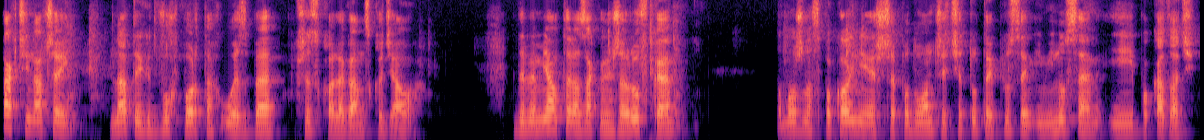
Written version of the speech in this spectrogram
Tak czy inaczej, na tych dwóch portach USB wszystko elegancko działa. Gdybym miał teraz jakąś żarówkę, to można spokojnie jeszcze podłączyć się tutaj plusem i minusem i pokazać,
